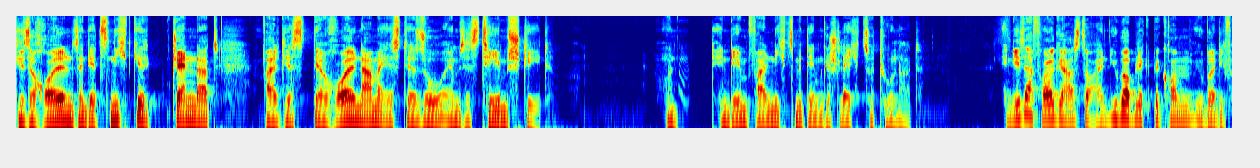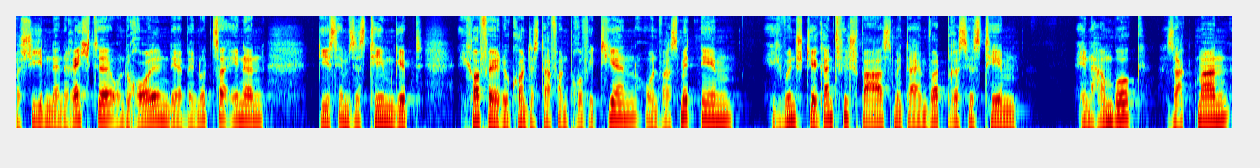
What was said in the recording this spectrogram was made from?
Diese Rollen sind jetzt nicht gegendert, weil das der Rollenname ist, der so im System steht und in dem Fall nichts mit dem Geschlecht zu tun hat. In dieser Folge hast du einen Überblick bekommen über die verschiedenen Rechte und Rollen der Benutzerinnen, die es im System gibt. Ich hoffe, du konntest davon profitieren und was mitnehmen. Ich wünsche dir ganz viel Spaß mit deinem WordPress-System. In Hamburg sagt man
